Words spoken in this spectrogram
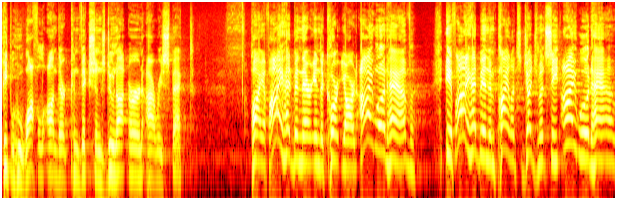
People who waffle on their convictions do not earn our respect. Why, if I had been there in the courtyard, I would have. If I had been in Pilate's judgment seat, I would have.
